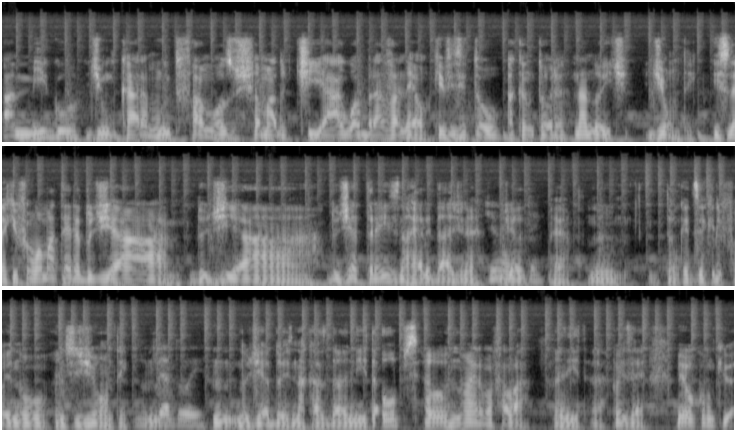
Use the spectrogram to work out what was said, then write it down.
amigo de um cara muito famoso chamado Tiago Abravanel, que visitou a cantora na noite de ontem. Isso daqui foi uma matéria do dia do dia do dia 3 na realidade, né? De dia, ontem. É, no, então quer dizer que ele foi no antes de ontem. No dia 2. No, no dia 2, na casa da Anitta. Ops, oh, não era pra falar. Anitta, pois é. Meu, como que.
